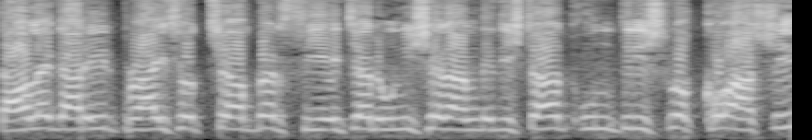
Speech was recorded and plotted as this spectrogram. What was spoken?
তাহলে গাড়ির প্রাইস হচ্ছে আপনার সিএইচআর উনিশের আনরেজিস্টার্ড উনত্রিশ লক্ষ আশি।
